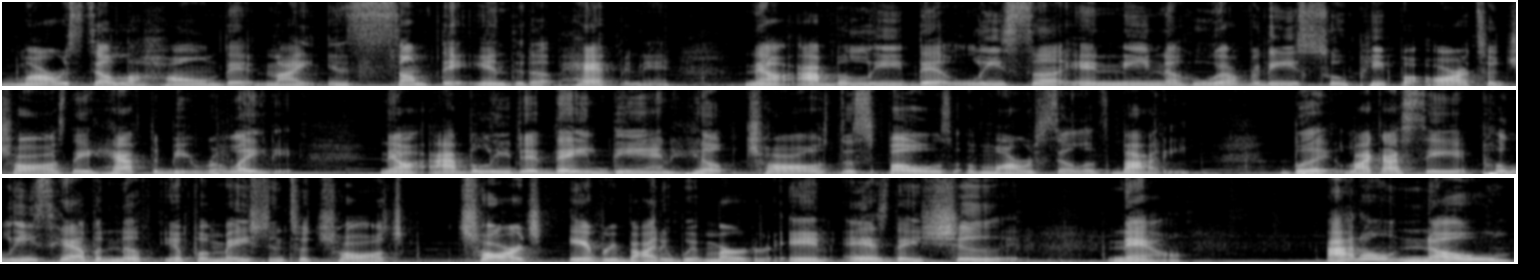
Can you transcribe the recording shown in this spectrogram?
Marisela home that night and something ended up happening. Now, I believe that Lisa and Nina, whoever these two people are to Charles, they have to be related now, I believe that they then helped Charles dispose of Marisela's body. But like I said, police have enough information to charge charge everybody with murder, and as they should. Now, I don't know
